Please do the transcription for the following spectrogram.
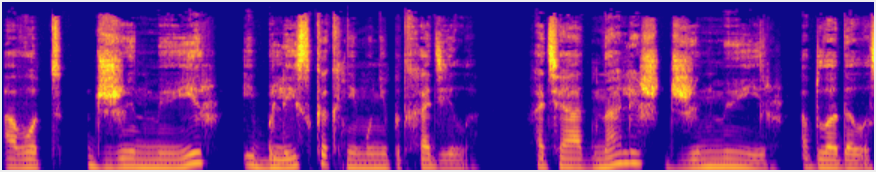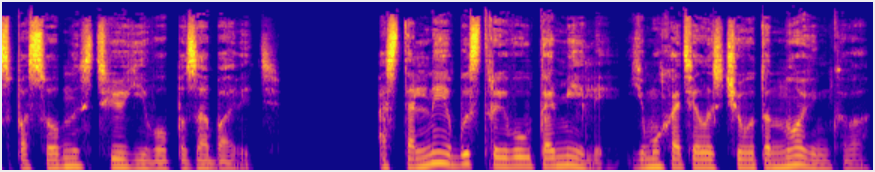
А вот Джин Мюир и близко к нему не подходила, хотя одна лишь Джин Мюир обладала способностью его позабавить. Остальные быстро его утомили, ему хотелось чего-то новенького,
